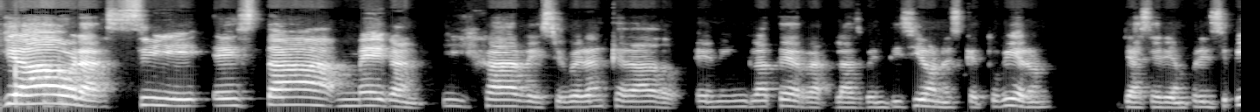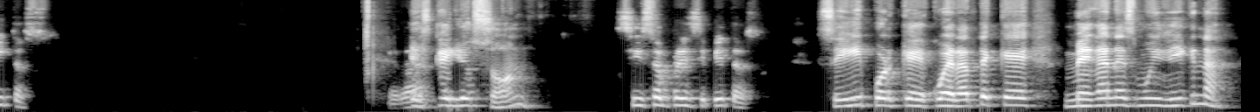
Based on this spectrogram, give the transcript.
ya ahora, si esta Meghan y Harry se hubieran quedado en Inglaterra, las bendiciones que tuvieron, ya serían principitos. Es que ellos son. Sí, son principitos. Sí, porque acuérdate que Meghan es muy digna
